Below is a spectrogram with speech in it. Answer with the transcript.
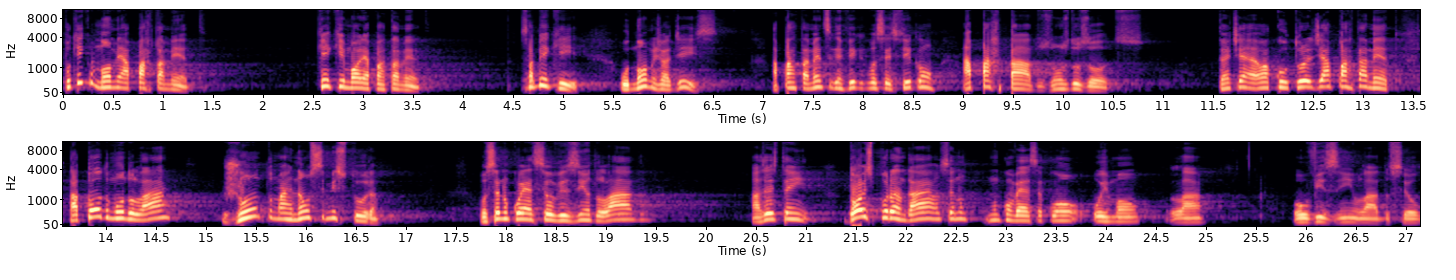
por que, que o nome é apartamento? Quem aqui mora em apartamento? Sabia que o nome já diz? Apartamento significa que vocês ficam apartados uns dos outros. Então a gente é uma cultura de apartamento. Tá todo mundo lá junto, mas não se mistura. Você não conhece seu vizinho do lado. Às vezes tem Dois por andar, você não, não conversa com o irmão lá, ou o vizinho lá do seu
